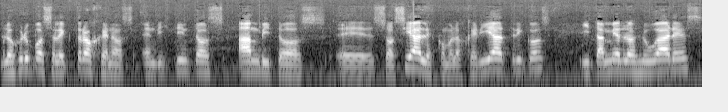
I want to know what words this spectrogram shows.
los grupos electrógenos en distintos ámbitos eh, sociales como los geriátricos y también los lugares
